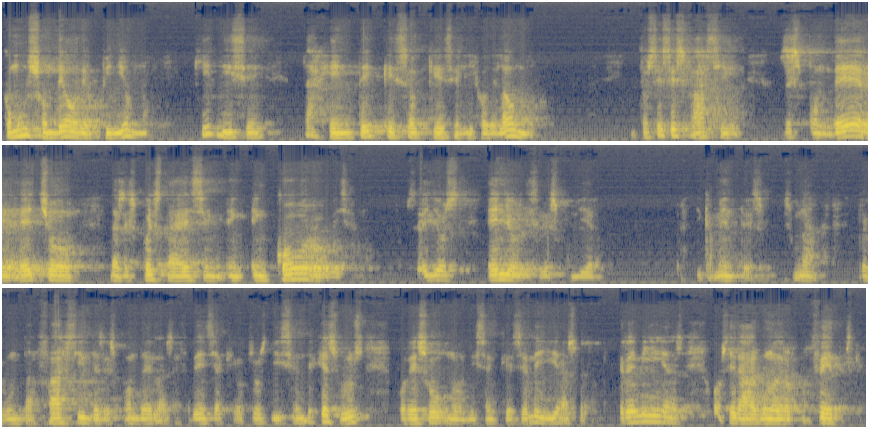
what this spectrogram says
Como un sondeo de opinión, ¿no? ¿Qué dice la gente que, soy, que es el Hijo del Hombre? Entonces es fácil responder, de hecho, la respuesta es en, en, coro, dicen. ellos, ellos respondieron prácticamente. Es, una pregunta fácil de responder la referencia que otros dicen de Jesús, por eso unos dicen que es Elías, otros Jeremías, o será alguno de los profetas, que es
